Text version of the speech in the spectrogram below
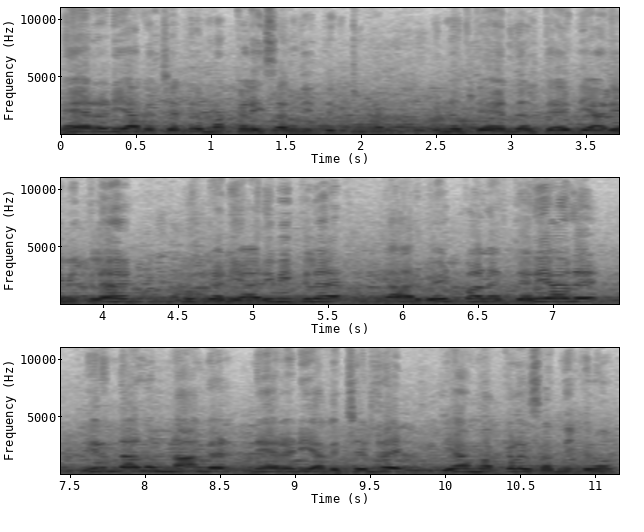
நேரடியாக சென்று மக்களை சந்தித்து இன்னும் தேர்தல் தேதி அறிவிக்கல கூட்டணி அறிவிக்கல. யார் வேட்பாளர் தெரியாது. இருந்தாலும் நாங்கள் நேரடியாக சென்று ஏன் மக்களை சந்திக்கிறோம்?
